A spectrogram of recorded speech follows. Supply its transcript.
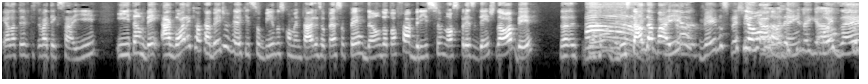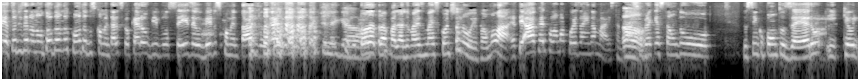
Ela teve que, vai ter que sair. E também, agora que eu acabei de ver aqui subindo os comentários, eu peço perdão, doutor Fabrício, nosso presidente da OAB, da, ah, do estado da Bahia veio nos prestigiar também. legal. Pois é, eu tô dizendo, eu não tô dando conta dos comentários que eu quero ouvir vocês, eu vejo os comentários, eu que legal. Tô toda atrapalhada, mas, mas continuem, vamos lá. Ah, eu quero falar uma coisa ainda mais também, ah. sobre a questão do, do 5.0 e que eu...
